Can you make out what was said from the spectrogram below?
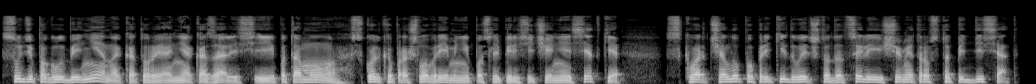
Судя по глубине, на которой они оказались, и потому, сколько прошло времени после пересечения сетки, Скворчалупа прикидывает, что до цели еще метров сто пятьдесят.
